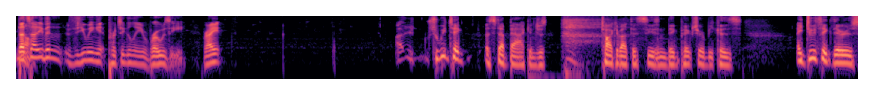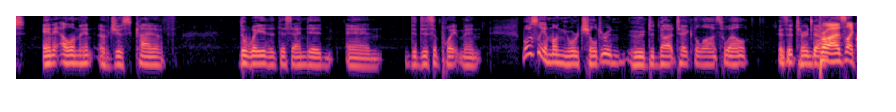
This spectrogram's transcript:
That's No. not even viewing it particularly rosy, right? Uh, should we take a step back and just talk about this season big picture because I do think there's an element of just kind of the way that this ended and the disappointment mostly among your children who did not take the loss well as it turned out Bro, I was like,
